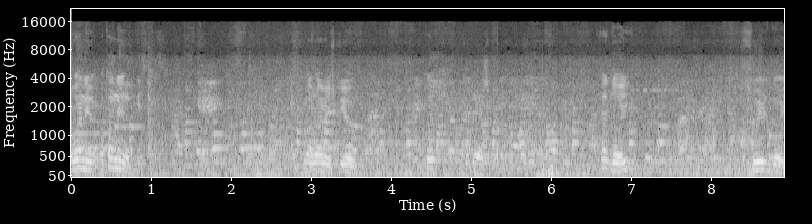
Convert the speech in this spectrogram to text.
ওখানে ওখানে আমরা মিষ্টি হোক তো তা দই, সুইট দই।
